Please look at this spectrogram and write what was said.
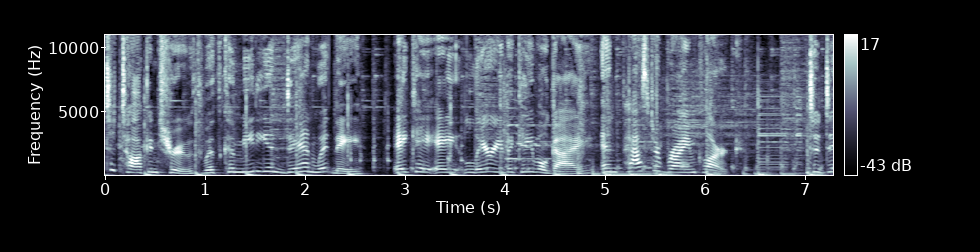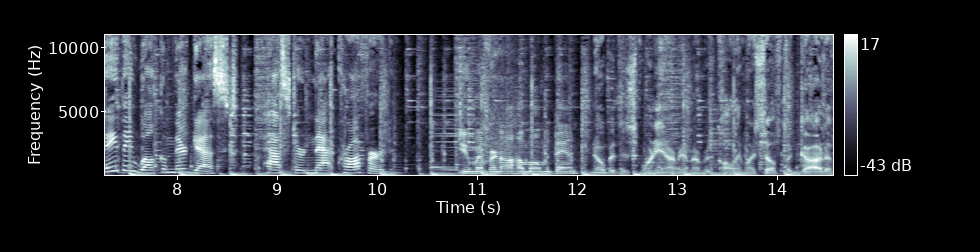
to Talkin' Truth with comedian Dan Whitney, aka Larry the Cable Guy, and Pastor Brian Clark. Today they welcome their guest, Pastor Nat Crawford. Do you remember an aha moment, Dan? No, but this morning I remember calling myself the god of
